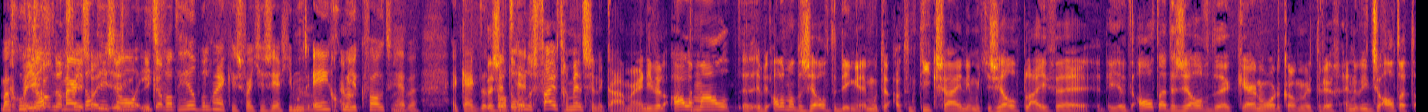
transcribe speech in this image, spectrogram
Maar goed, maar dat, maar dat is al iets wat heel belangrijk is wat je zegt. Je moet één goede quote hebben. En kijk, dat, er zitten 150 mensen in de Kamer. En die willen allemaal, uh, allemaal dezelfde dingen. Je moet authentiek zijn, je moet jezelf blijven. Je hebt altijd dezelfde kernwoorden komen weer terug. En is altijd,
